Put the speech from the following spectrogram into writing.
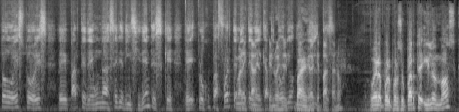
todo esto es eh, parte de una serie de incidentes que eh, preocupa fuertemente está, en el que no es el Capitolio. Vaya. primera y que pasa, ¿no? Bueno, por, por su parte, Elon Musk,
